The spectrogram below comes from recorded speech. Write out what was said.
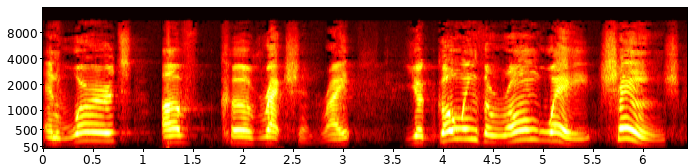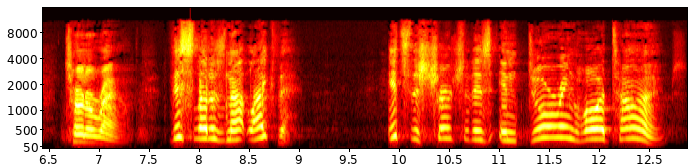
and words of correction, right? You're going the wrong way, change, turn around. This letter's not like that. It's this church that is enduring hard times.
